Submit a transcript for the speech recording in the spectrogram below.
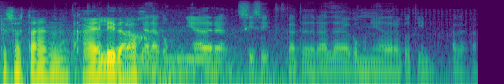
Eso está en Kaeli de abajo. de la comunidad Dra- Sí, sí, Catedral de la comunidad de Dracotín. Acá está.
